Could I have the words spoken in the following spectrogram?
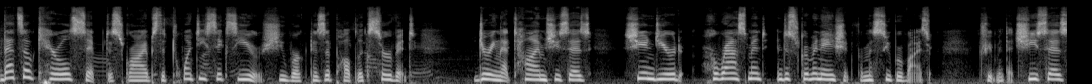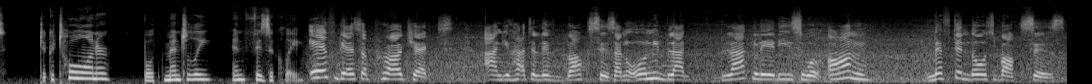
That's how Carol Sipp describes the 26 years she worked as a public servant. During that time, she says, she endured harassment and discrimination from a supervisor, treatment that she says took a toll on her both mentally and physically. If there's a project and you had to lift boxes and only black black ladies were on lifting those boxes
